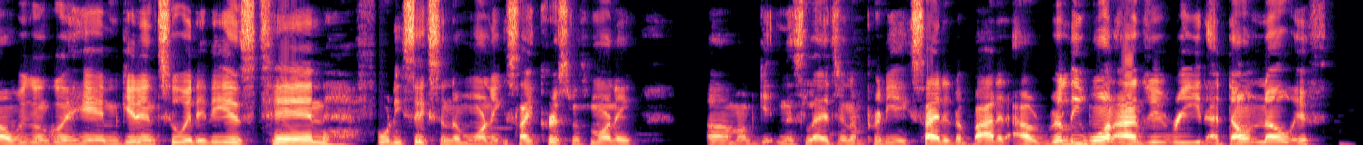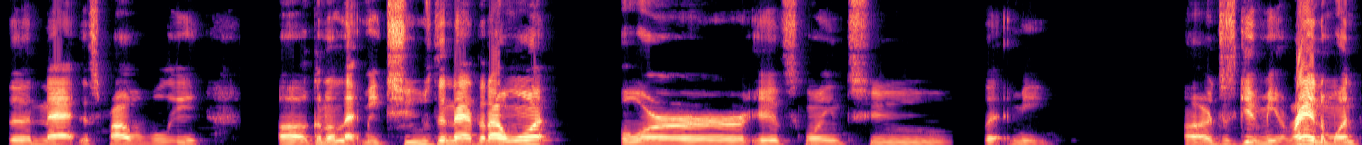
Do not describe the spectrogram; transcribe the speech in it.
Uh, we're gonna go ahead and get into it. It is 10:46 in the morning. It's like Christmas morning. Um, I'm getting this legend. I'm pretty excited about it. I really want Andre Reed. I don't know if the Nat is probably uh, gonna let me choose the Nat that I want, or it's going to let me, uh, or just give me a random one.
